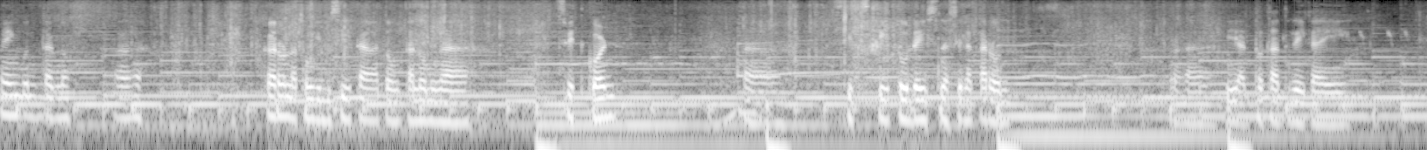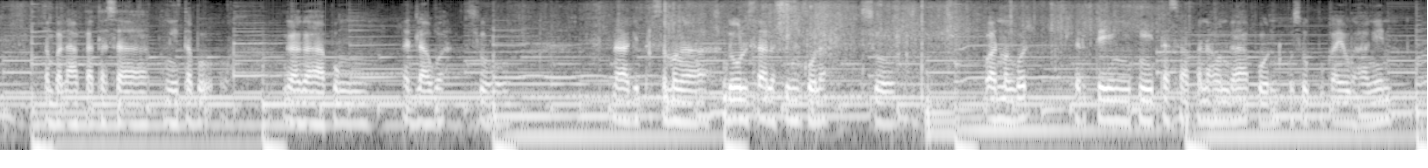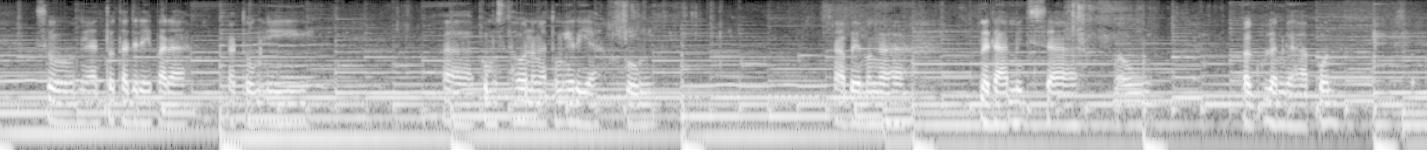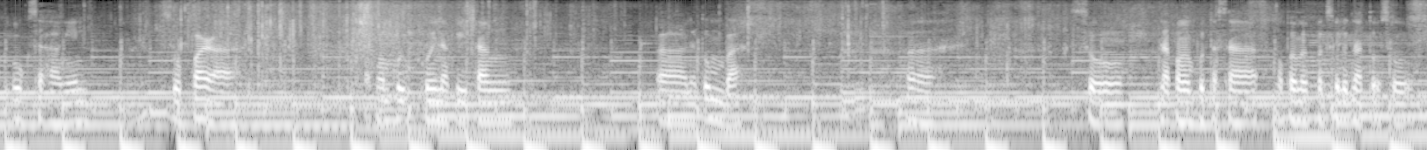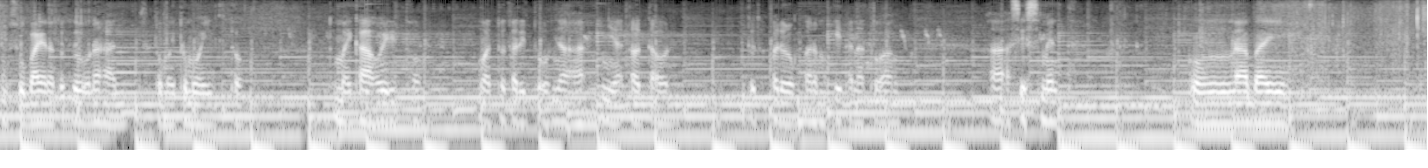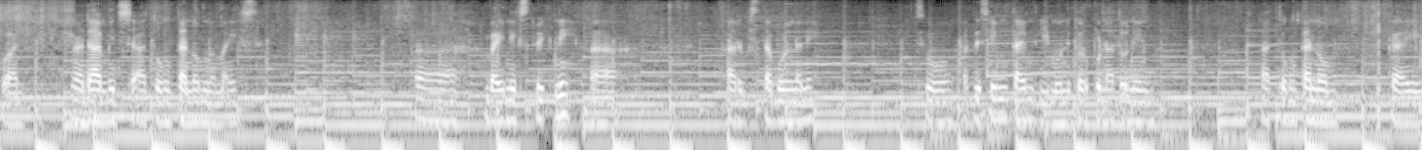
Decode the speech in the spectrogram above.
May buntag no. Ah, karon atong gibisita atong tanom nga sweet corn. Ah, 62 days na sila karon. Uh, iadto ta diri kay nabalaka ta sa pangitabo gagahapong adlaw. So nagita sa mga dool sa alas 5 na. So kuan man gud perting ngita sa panahon gahapon kusog po kayo ang hangin. So niadto ta diri para atong i uh, kumustahon ang atong area kung nabay mga na-damage sa maong pag-ulan gahapon ug sa hangin. So far uh, mampud ko'y nakitang uh, natumba. Ah, so napamamputa sa kapag may pagsulod na to. So subayan na to dito unahan sa tumoy-tumoy dito. Tumay kahoy dito. Mato ta dito niya niya taon-taon. Dito ta padulong para makita na to ang ah, assessment. Kung nabay kuan na damage sa atong tanom nga mais. Ah, by next week ni ah, harvestable na ni. So at the same time i-monitor po nato ning atong tanom kay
